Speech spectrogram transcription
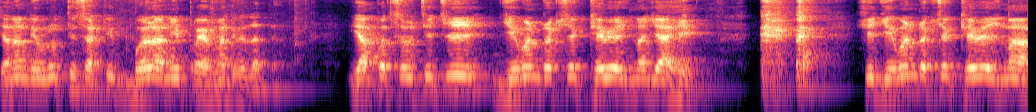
त्यांना निवृत्तीसाठी बळ आणि प्रेरणा दिलं जातं. या पतसंस्थेची जीवनरक्षक ठेव योजना जी आहे ही जीवनरक्षक ठेव योजना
